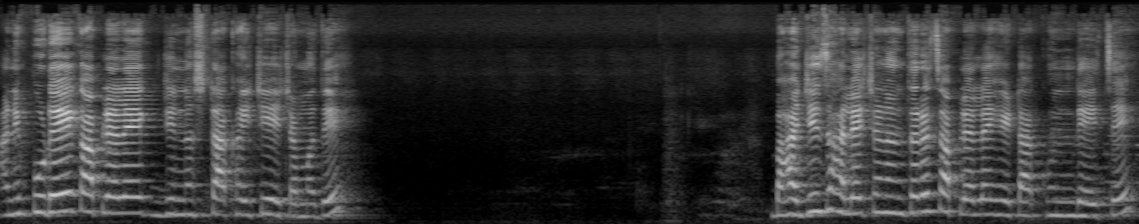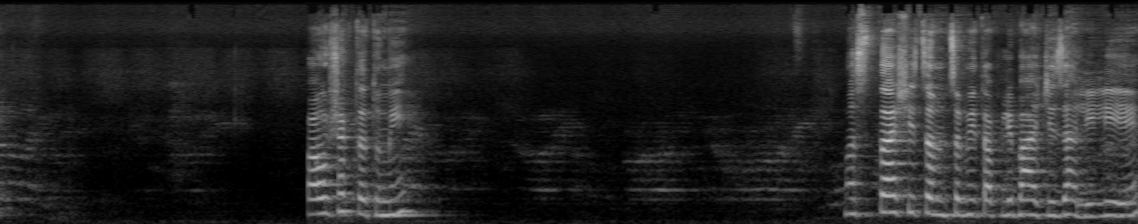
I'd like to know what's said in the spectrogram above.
आणि पुढे एक आपल्याला एक जिन्नस टाकायची ह्याच्यामध्ये भाजी झाल्याच्या नंतरच आपल्याला हे टाकून द्यायचे. पाहू शकता तुम्ही? मस्त अशी चमचमीत आपली भाजी झालेली आहे.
